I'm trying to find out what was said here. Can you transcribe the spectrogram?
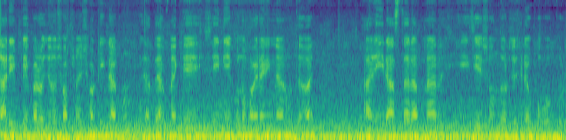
গাড়ির পেপার ওই জন্য সবসময় সঠিক রাখুন যাতে আপনাকে সেই নিয়ে কোনো হয়রানি না হতে হয়। আর এই রাস্তার আপনার এই যে সৌন্দর্য সেটা উপভোগ করুন।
